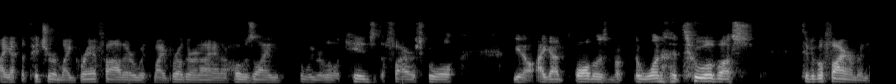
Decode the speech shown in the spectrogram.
I got the picture of my grandfather with my brother and I on a hose line when we were little kids at the fire school. You know, I got all those. But the one, of the two of us, typical firemen,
